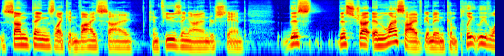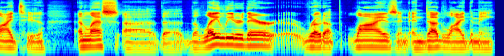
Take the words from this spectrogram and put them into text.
some things like advice I confusing. I understand this this unless I've been completely lied to, unless uh, the the lay leader there wrote up lies and, and Doug lied to me.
